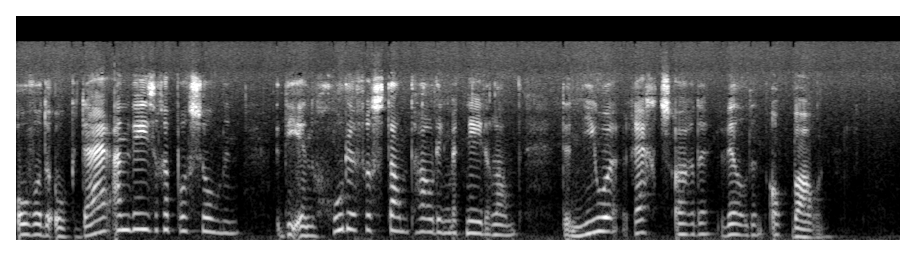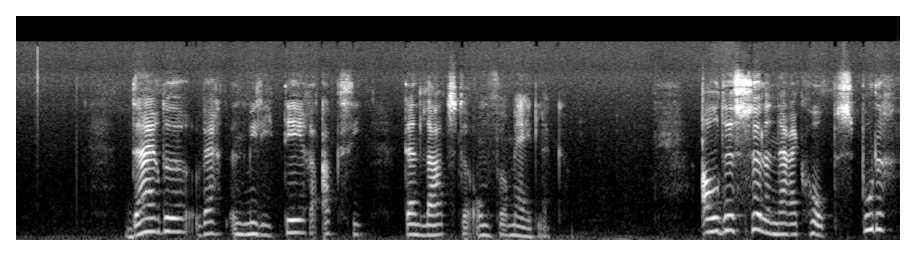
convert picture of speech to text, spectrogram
over de ook daar aanwezige personen die in goede verstandhouding met Nederland de nieuwe rechtsorde wilden opbouwen. Daardoor werd een militaire actie ten laatste onvermijdelijk. Al dus zullen, naar ik hoop, spoedig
